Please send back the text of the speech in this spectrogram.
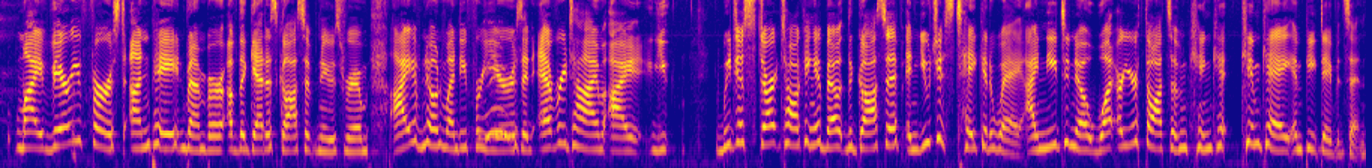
my very first unpaid member of the Get Us Gossip newsroom. I have known Wendy for years, and every time I you. We just start talking about the gossip and you just take it away. I need to know what are your thoughts on Kim, Kim K and Pete Davidson?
